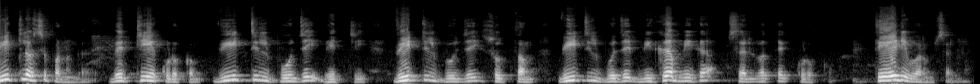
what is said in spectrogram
வீட்டில் வச்சு பண்ணுங்கள் வெற்றியை கொடுக்கும். வீட்டில் பூஜை வெற்றி. வீட்டில் பூஜை சுத்தம். வீட்டில் பூஜை மிக மிக செல்வத்தை கொடுக்கும். தேடி வரும் செல்வம்.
